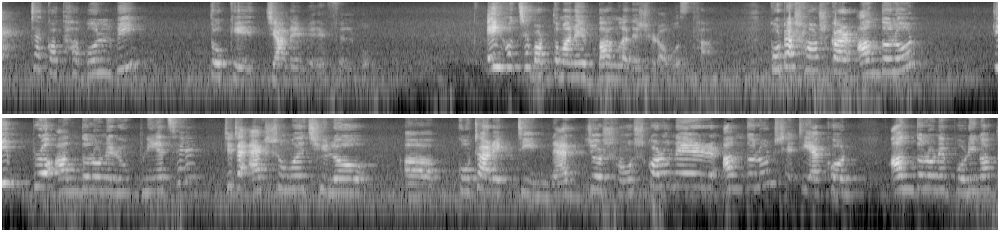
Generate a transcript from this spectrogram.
একটা কথা বলবি, তোকে জানে মেরে ফেলব। এই হচ্ছে বর্তমানে বাংলাদেশের অবস্থা। কোটা সংস্কার আন্দোলন তীব্র আন্দোলনের রূপ নিয়েছে, যেটা একসময় ছিল কোটার একটি ন্যায্য সংস্করণের আন্দোলন, সেটি এখন আন্দোলনে পরিণত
